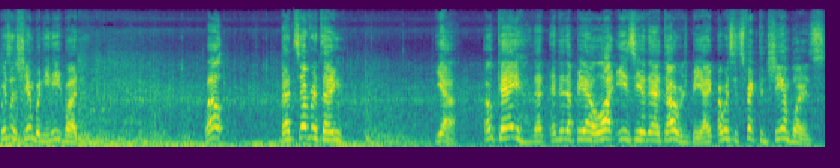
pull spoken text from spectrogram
Where's the shim when you need one? Well, that's everything. Yeah, Okay, that ended up being a lot easier than I thought it would be. I, I was expecting shamblers.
